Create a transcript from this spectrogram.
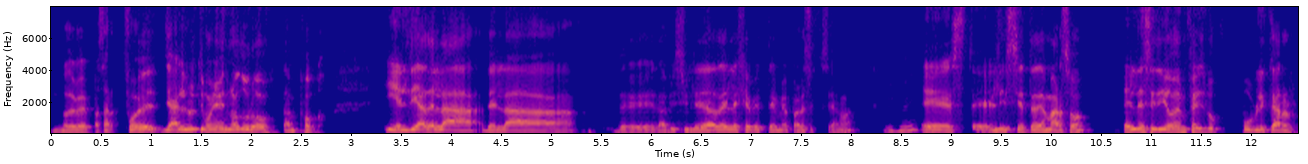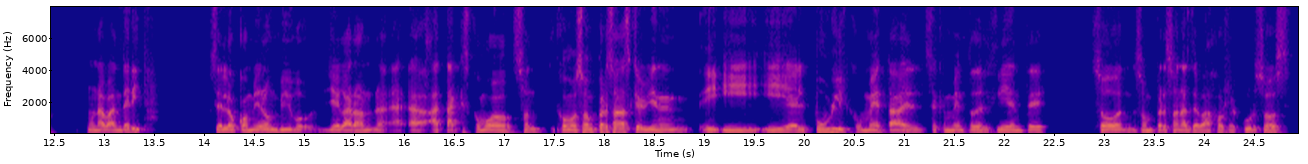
no debe pasar. Fue ya el último año y no duró tampoco. Y el día de la, de la, de la visibilidad LGBT, me parece que se llama, este, el 17 de marzo, él decidió en Facebook publicar una banderita. Se lo comieron vivo, llegaron ataques como son, como son personas que vienen y, y, y, el público meta, el segmento del cliente, son, son personas de bajos recursos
